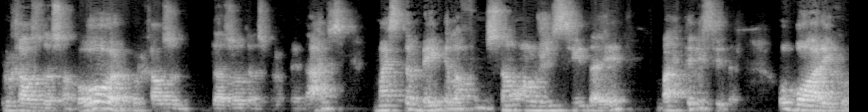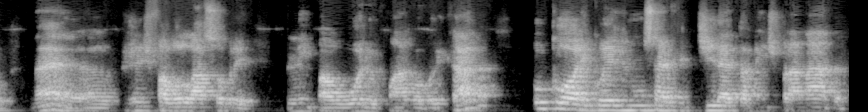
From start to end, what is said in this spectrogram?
por causa do sabor, por causa das outras propriedades, mas também pela função algicida e bactericida. O bórico, né, a gente falou lá sobre limpar o olho com água boricada. O clórico, ele não serve diretamente para nada,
